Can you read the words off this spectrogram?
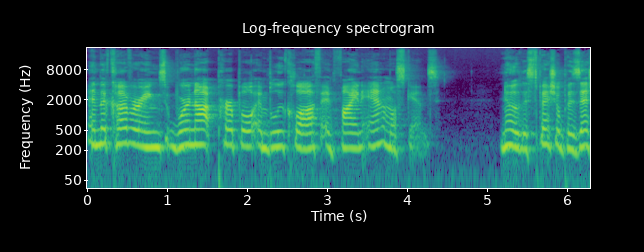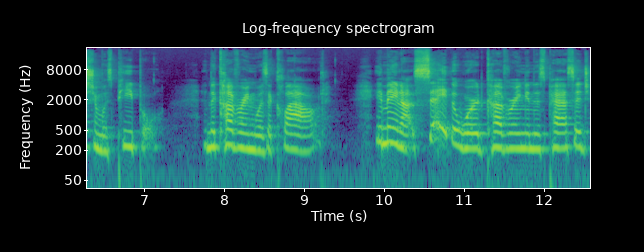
and the coverings were not purple and blue cloth and fine animal skins. No, the special possession was people, and the covering was a cloud. It may not say the word covering in this passage,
